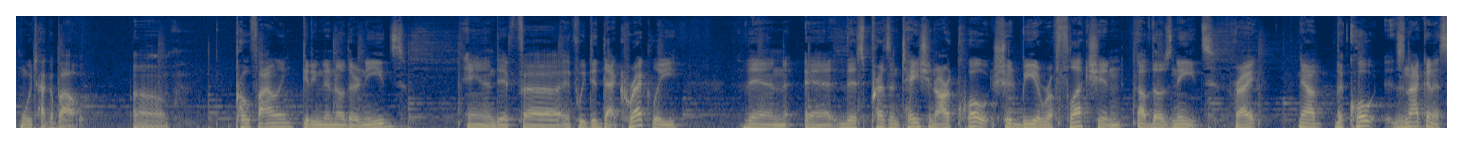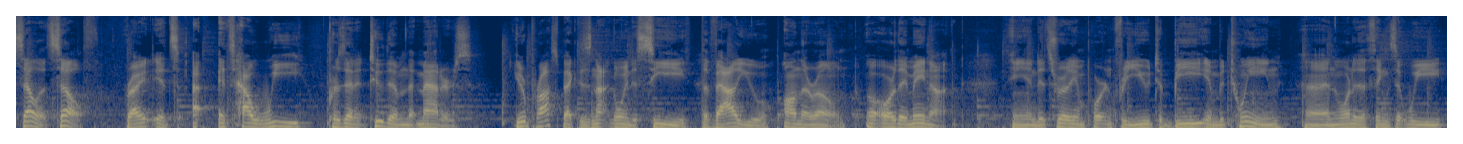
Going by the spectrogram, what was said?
When we talk about um, profiling, getting to know their needs, and if uh, if we did that correctly, then uh, this presentation, our quote, should be a reflection of those needs. Right now, the quote is not going to sell itself. Right? It's uh, it's how we present it to them that matters. Your prospect is not going to see the value on their own, or, or they may not and it's really important for you to be in between. Uh, and one of the things that we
